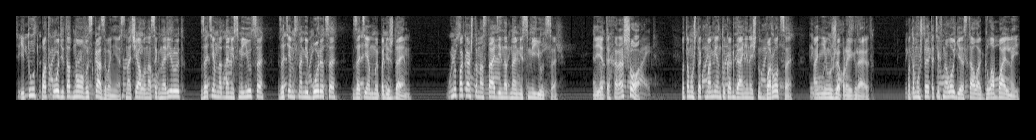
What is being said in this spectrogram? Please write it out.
И тут подходит одно высказывание. Сначала нас игнорируют, затем над нами смеются, затем с нами борются, затем мы побеждаем. Мы пока что на стадии над нами смеются. И это хорошо, потому что к моменту, когда они начнут бороться, они уже проиграют. Потому что эта технология стала глобальной.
